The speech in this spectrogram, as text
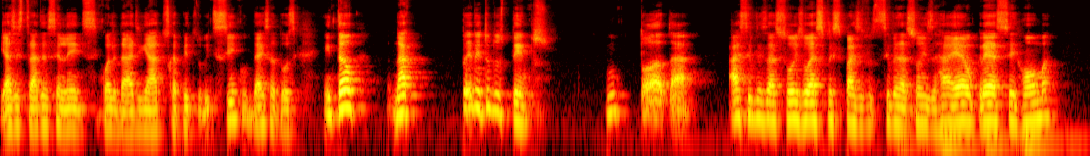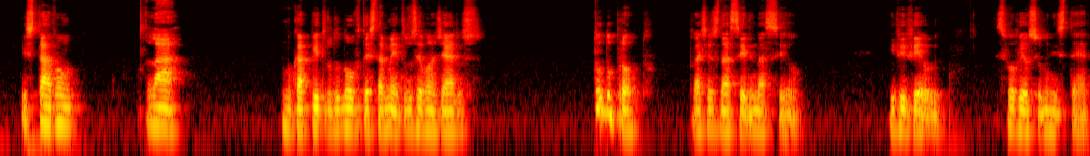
e as estradas excelentes, qualidade, em Atos capítulo 25, 10 a 12. Então, na plenitude dos tempos, em todas as civilizações, ou as principais civilizações, Israel, Grécia e Roma, estavam lá no capítulo do Novo Testamento dos Evangelhos. Tudo pronto para Jesus nascer. Ele nasceu e viveu, desenvolveu o seu ministério.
